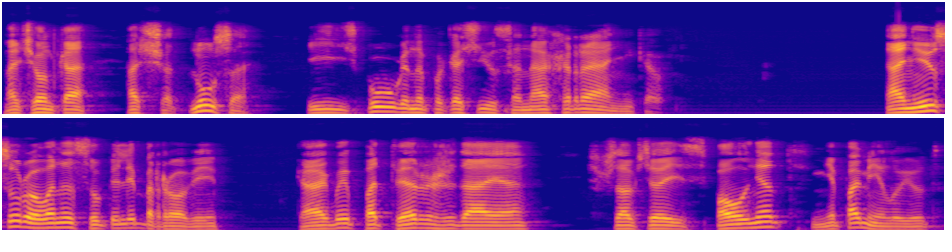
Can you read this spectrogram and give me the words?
Мальчонка отшатнулся и испуганно покосился на охранников. Они сурово насупили брови, как бы подтверждая, что все исполнят, не помилуют.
